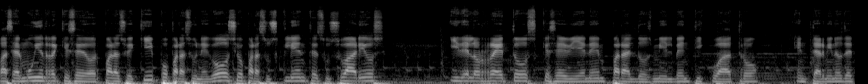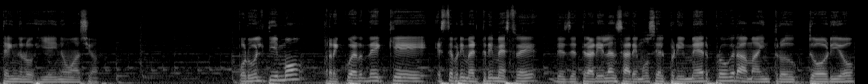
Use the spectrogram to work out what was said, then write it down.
va a ser muy enriquecedor para su equipo, para su negocio, para sus clientes, usuarios y de los retos que se vienen para el 2024 en términos de tecnología e innovación. Por último, recuerde que este primer trimestre desde Trari lanzaremos el primer programa introductorio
